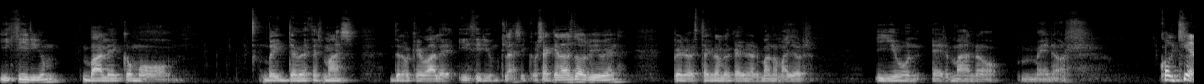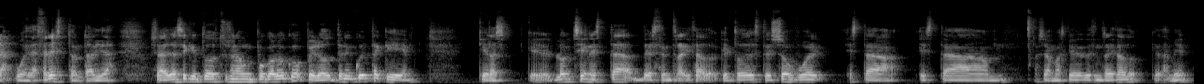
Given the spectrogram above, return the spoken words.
Ethereum vale como 20 veces más de lo que vale Ethereum clásico. O sea que las dos viven, pero está claro que hay un hermano mayor y un hermano menor. Cualquiera puede hacer esto, en realidad. O sea, ya sé que todo esto suena un poco loco, pero ten en cuenta que, las, el blockchain está descentralizado, que todo este software está, está, o sea, más que descentralizado, que también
